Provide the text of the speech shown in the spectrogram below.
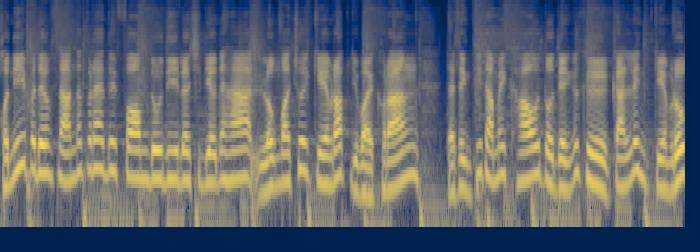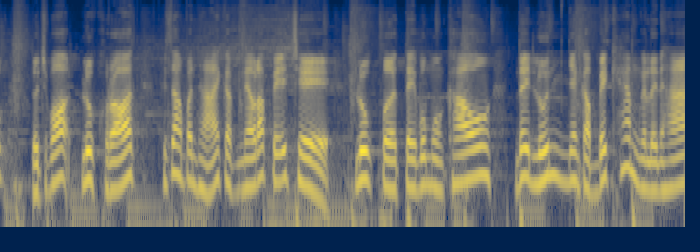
คนนี้ประเดิมสนามนัดแรกด้วยฟอร์มดูดีเลยทีเดียวนะฮะ ลงมาช่วยเกมรับอยู่บ่อยครั้ง แต่สิ่งที่ทำให้เขาโดดเด่นก็คือการเล่นเกมรุก โดยเฉพาะลูกครอสที่สร้างปัญหากับแนวรับเปเช ลูกเปิดเตะบอลของเขา ได้ลุ้นยังกับเบคแฮมกันเลยนะฮะ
